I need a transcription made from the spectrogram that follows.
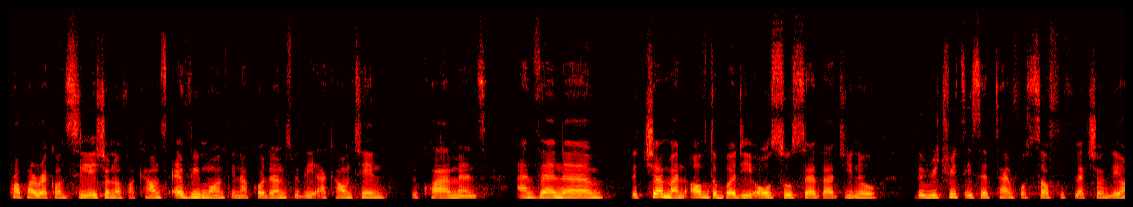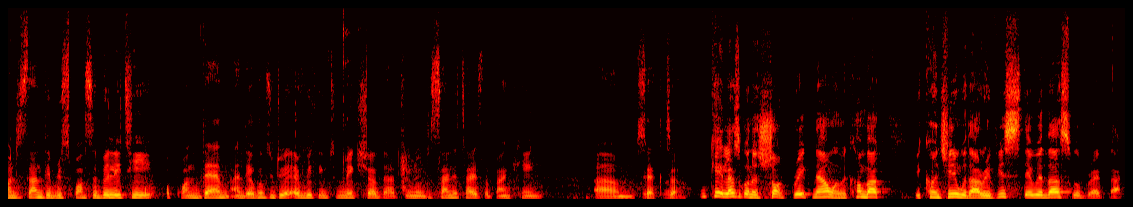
proper reconciliation of accounts every month in accordance with the accounting requirements. And then um, the chairman of the body also said that, you know, the retreat is a time for self-reflection. They understand the responsibility upon them, and they're going to do everything to make sure that, you know, they sanitize the banking um, sector. Okay, let's go on a short break now. When we come back, we continue with our reviews. Stay with us. We'll be right back.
